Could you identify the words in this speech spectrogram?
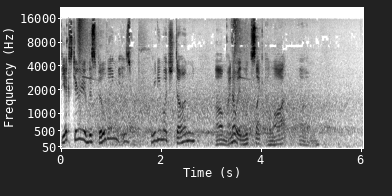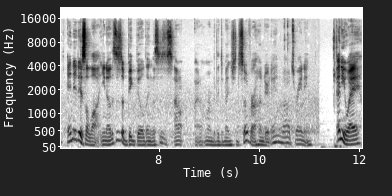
the exterior of this building is pretty much done. Um, I know it looks like a lot. Um, and it is a lot. You know, this is a big building. This is I don't I don't remember the dimensions. It's over hundred, and wow, it's raining. Anyway,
